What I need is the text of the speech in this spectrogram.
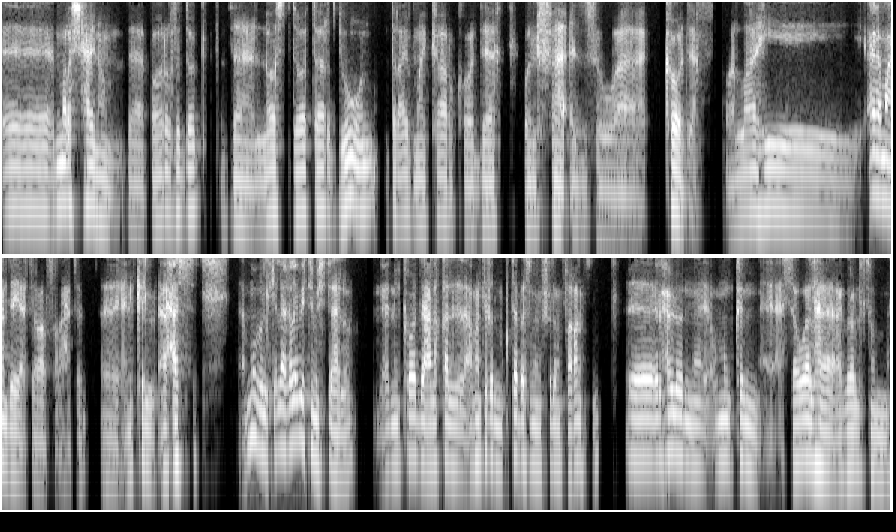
المرشحين هم The Power of the Dog The Lost Daughter Dune Drive My Car و CODA والفائز هو CODA. والله أنا ما عندي أي اعتراض صراحة آه يعني كل أحس مو بالكل أغلبيتهم يستاهلون. يعني CODA على الأقل أعتقد مقتبس من فيلم فرنسي. آه، الحلو إنه ممكن سوى لها على قولتهم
